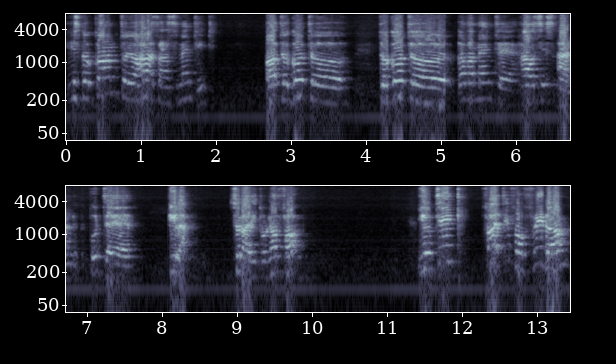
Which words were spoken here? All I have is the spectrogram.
is to come to your house and cement it, or to go to to go to government uh, houses and put a pillar so that it will not fall? You think fighting for freedom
